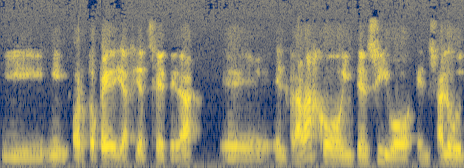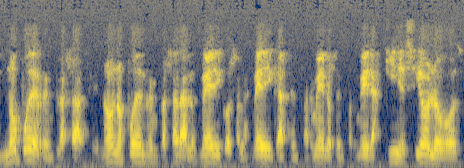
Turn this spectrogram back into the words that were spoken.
y, ortopedias y etcétera, eh, el trabajo intensivo en salud no puede reemplazarse, no nos pueden reemplazar a los médicos, a las médicas, enfermeros, enfermeras, kinesiólogos,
